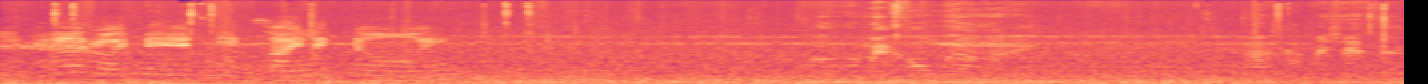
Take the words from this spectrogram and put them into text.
อีก500 เมตรเบี่ยงซ้ายเล็กน้อย เออทำไมเข้าเมืองอะนี่อะไม่ใช่เลย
